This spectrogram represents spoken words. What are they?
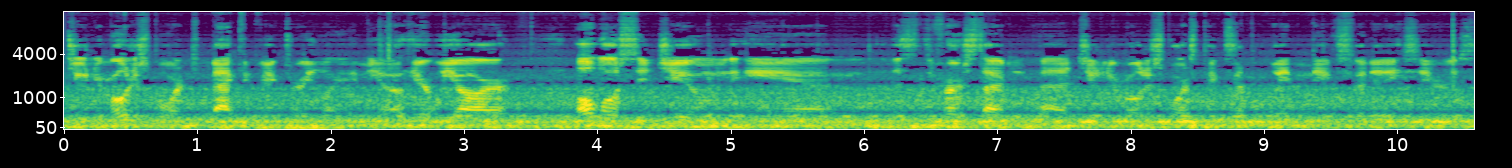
Junior Motorsports back in victory lane. You know, here we are, almost in June, and this is the first time uh, Junior Motorsports picks up a win in the Xfinity Series.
